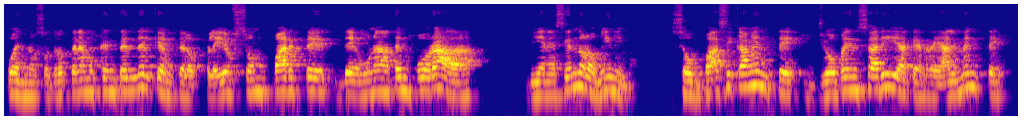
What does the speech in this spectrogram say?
pues nosotros tenemos que entender que aunque los playoffs son parte de una temporada, viene siendo lo mínimo. So, básicamente, yo pensaría que realmente,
